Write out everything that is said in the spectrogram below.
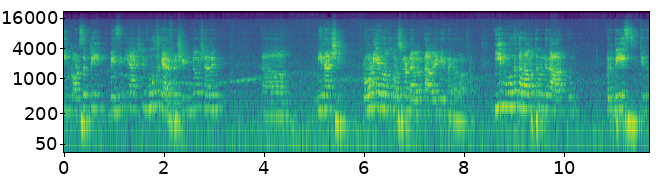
ഈ കോൺസെപ്റ്റ് ഈ ബേസിക്കലി ആക്ച്വലി മൂന്ന് ക്യാരക്ടർ ഷിൻഡോ ഷെറിൻ മീനാക്ഷി മീനാക്ഷി എന്ന് വന്ന് കുറച്ചുകൂടെ ഡെവലപ്ഡ് ആവേണ്ടിയിരുന്ന കഥാപാത്രം. ഈ മൂന്ന് കഥാപാത്രങ്ങളിൽ ആർക്കും ഒരു ബേസ് ഇത്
